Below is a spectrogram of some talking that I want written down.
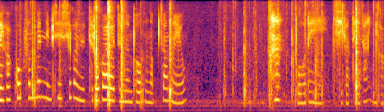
제가 꼭 선배님 실시간에 들어가야 되는 법은 없잖아요. 하, 뭐래. 지가 대장인가.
